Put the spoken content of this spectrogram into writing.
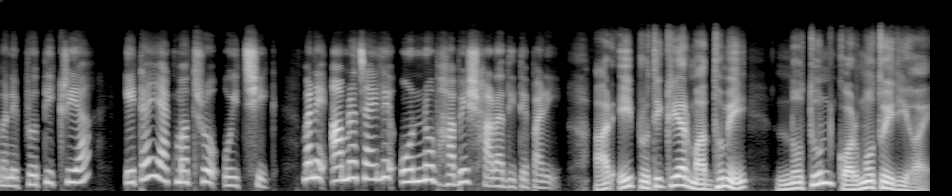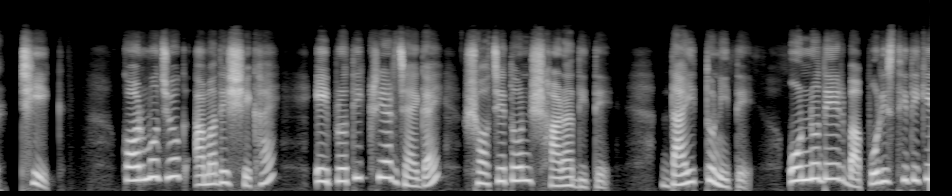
মানে প্রতিক্রিয়া এটাই একমাত্র ঐচ্ছিক। মানে আমরা চাইলে অন্যভাবে সাড়া দিতে পারি। আর এই প্রতিক্রিয়ার মাধ্যমেই নতুন কর্ম তৈরি হয়। ঠিক। কর্মযোগ আমাদের শেখায় এই প্রতিক্রিয়ার জায়গায় সচেতন সাড়া দিতে দায়িত্ব নিতে অন্যদের বা পরিস্থিতিকে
